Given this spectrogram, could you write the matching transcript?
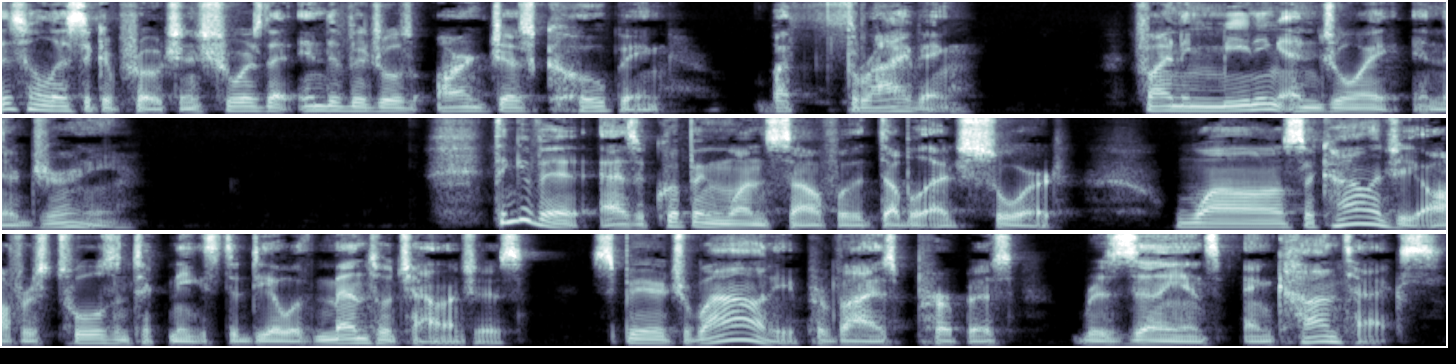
This holistic approach ensures that individuals aren't just coping, but thriving finding meaning and joy in their journey. Think of it as equipping oneself with a double edged sword. While psychology offers tools and techniques to deal with mental challenges, spirituality provides purpose, resilience, and context.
